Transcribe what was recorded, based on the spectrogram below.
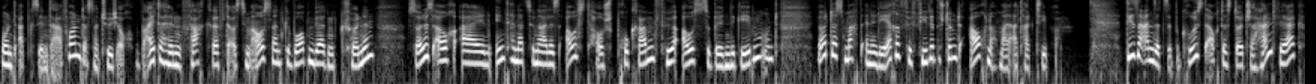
Und abgesehen davon, dass natürlich auch weiterhin Fachkräfte aus dem Ausland geworben werden können, soll es auch ein internationales Austauschprogramm für Auszubildende geben. Und ja, das macht eine Lehre für viele bestimmt auch nochmal attraktiver. Diese Ansätze begrüßt auch das deutsche Handwerk.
